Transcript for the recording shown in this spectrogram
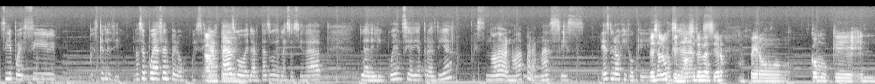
Sí, pues sí, pues qué les digo. No se puede hacer, pero pues el Aunque- hartazgo, el hartazgo de la sociedad, la delincuencia día tras día, pues no da, no da para más. Es, es lógico que... Es algo que no se debe hacer, pero como que el-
